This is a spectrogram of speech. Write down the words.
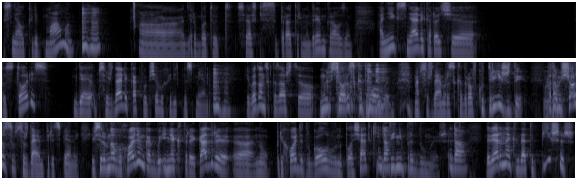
снял клип «Мама», а, где работают связки с оператором Андреем Краузом. Они сняли, короче, по сторис, где обсуждали, как вообще выходить на смену. Мгм. И вот он сказал, что мы все раскадровываем. Мы обсуждаем раскадровку трижды, потом еще раз обсуждаем перед сменой. И все равно выходим, как бы, и некоторые кадры, э, ну, приходят в голову на площадке, Да. и ты не продумаешь это. Да. Наверное, когда ты пишешь,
